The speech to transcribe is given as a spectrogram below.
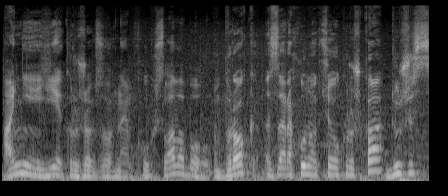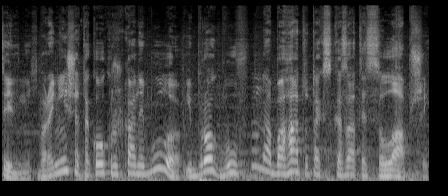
А ні, є кружок з вогнем. Хух, слава Богу. Брок за рахунок цього кружка дуже сильний. Бо раніше такого кружка не було, і брок був ну, набагато, так сказати, слабший.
